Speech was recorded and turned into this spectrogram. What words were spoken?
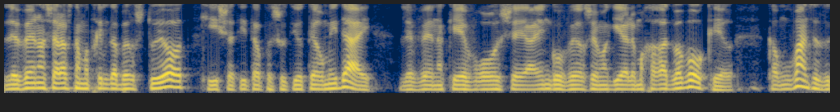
לבין השלב שאתה מתחיל לדבר שטויות כי שתית פשוט יותר מדי לבין הכאב ראש האנגובר שמגיע למחרת בבוקר. כמובן שזה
